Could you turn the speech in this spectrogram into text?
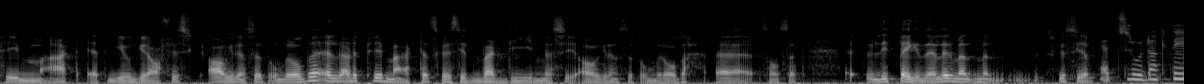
primært et geografisk avgrenset område, eller er det primært et, skal vi si, et verdimessig avgrenset område? Eh, sånn sett. Litt begge deler, men, men skulle si Jeg tror nok de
